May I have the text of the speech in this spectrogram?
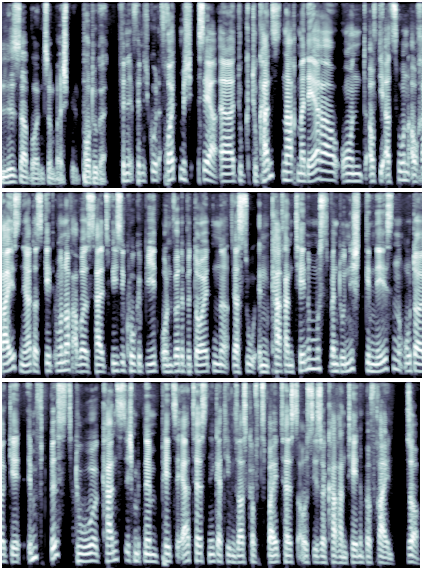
Lissabon zum Beispiel, Portugal. Finde find ich gut. Freut mich sehr. Äh, du, du kannst nach Madeira und auf die Azoren auch reisen, ja, das geht immer noch, aber es ist halt Risikogebiet und würde bedeuten, dass du in Quarantäne musst, wenn du nicht genesen oder geimpft bist. Du kannst dich mit einem PCR-Test, negativen SARS-CoV-2-Test aus dieser Quarantäne befreien. So,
